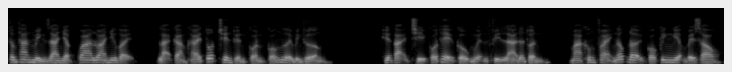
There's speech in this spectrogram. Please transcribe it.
tâm than mình gia nhập qua loa như vậy, lại cảm khái tốt trên thuyền còn có người bình thường. Hiện tại chỉ có thể cầu nguyện vì là đơn thuần, mà không phải ngốc đợi có kinh nghiệm về sau,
